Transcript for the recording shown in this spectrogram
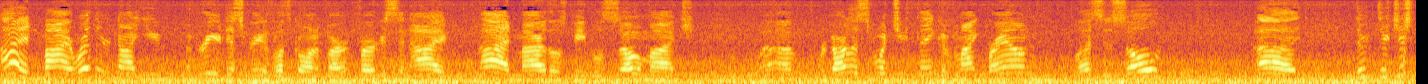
I admire, whether or not you agree or disagree with what's going on in Ferguson, I, I admire those people so much. Uh, regardless of what you think of Mike Brown, bless his soul, uh, they're, they're just,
